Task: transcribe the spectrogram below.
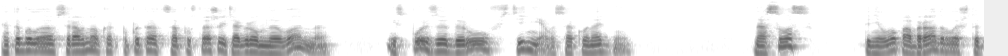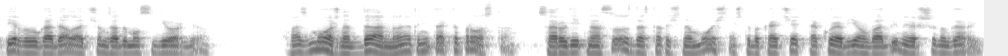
Это было все равно, как попытаться опустошить огромную ванну, используя дыру в стене высоко над ней. Насос? Пенелопа обрадовалась, что первый угадала, о чем задумался Георгио. Возможно, да, но это не так-то просто. Соорудить насос достаточно мощный, чтобы качать такой объем воды на вершину горы.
